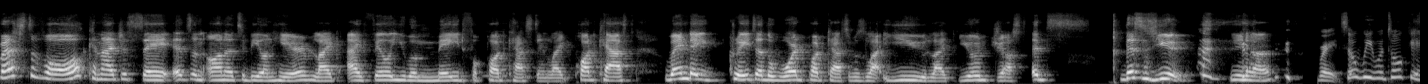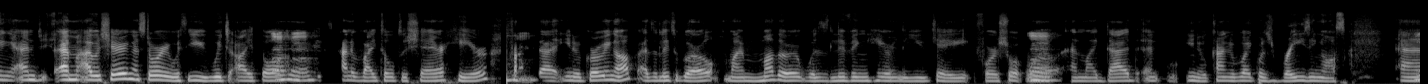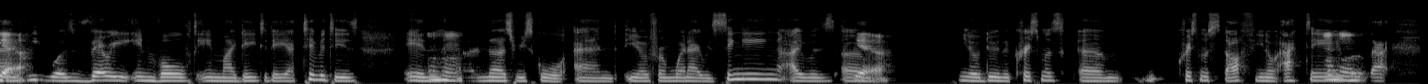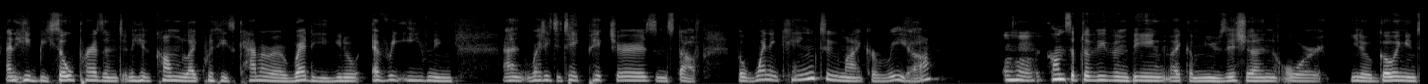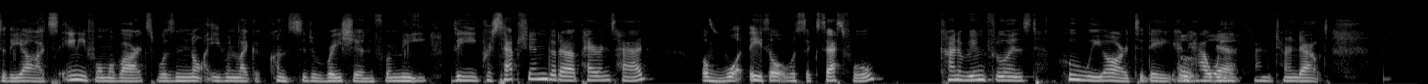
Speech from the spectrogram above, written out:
First of all, can I just say it's an honor to be on here? Like, I feel you were made for podcasting. Like, podcast, when they created the word podcast, it was like you, like, you're just, it's this is you, you know. right. So we were talking, and um, I was sharing a story with you, which I thought mm-hmm. is kind of vital to share here. Mm-hmm. That you know, growing up as a little girl, my mother was living here in the UK for a short while, mm. and my dad, and you know, kind of like was raising us, and yeah. he was very involved in my day to day activities in mm-hmm. uh, nursery school and you know from when i was singing i was um, yeah you know doing the christmas um Christmas stuff, you know, acting mm-hmm. and all of that. And he'd be so present and he'd come like with his camera ready, you know, every evening and ready to take pictures and stuff. But when it came to my career, mm-hmm. the concept of even being like a musician or you know going into the arts any form of arts was not even like a consideration for me the perception that our parents had of what they thought was successful kind of influenced who we are today and oh, how yeah. we kind of turned out.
